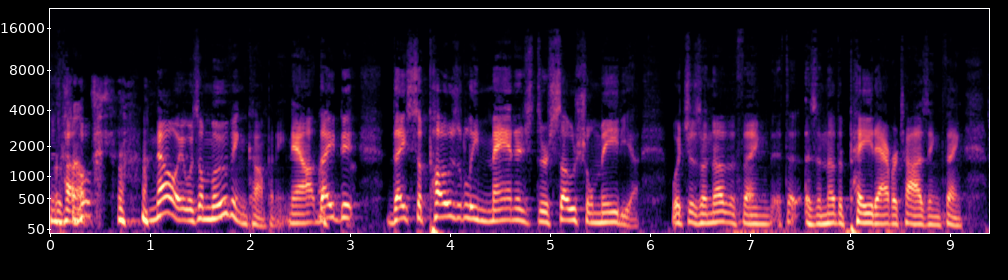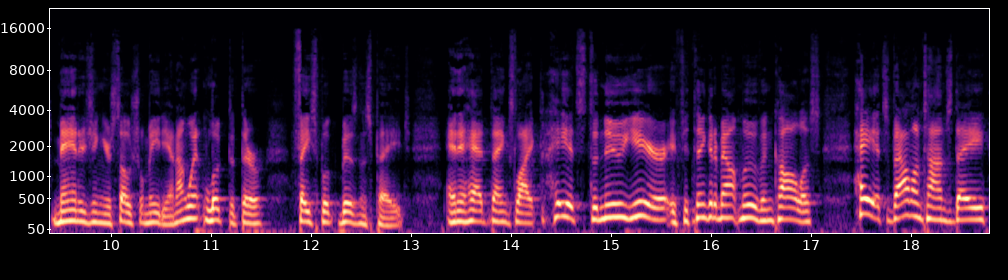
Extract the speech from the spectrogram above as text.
No, no, it was a moving company. Now they did. They supposedly managed their social media, which is another thing. Is another paid advertising thing. Managing your social media. And I went and looked at their Facebook business page, and it had things like, "Hey, it's the new year. If you're thinking about moving, call us. Hey, it's Valentine's Day.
